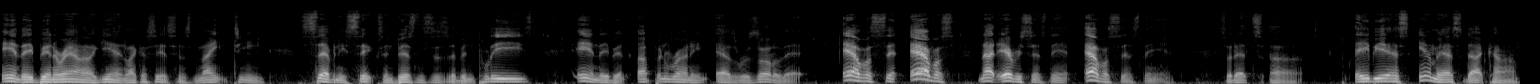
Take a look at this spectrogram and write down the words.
And they've been around, again, like I said, since 1976. And businesses have been pleased and they've been up and running as a result of that. Ever since, ever, not ever since then, ever since then. So that's uh, absms.com.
